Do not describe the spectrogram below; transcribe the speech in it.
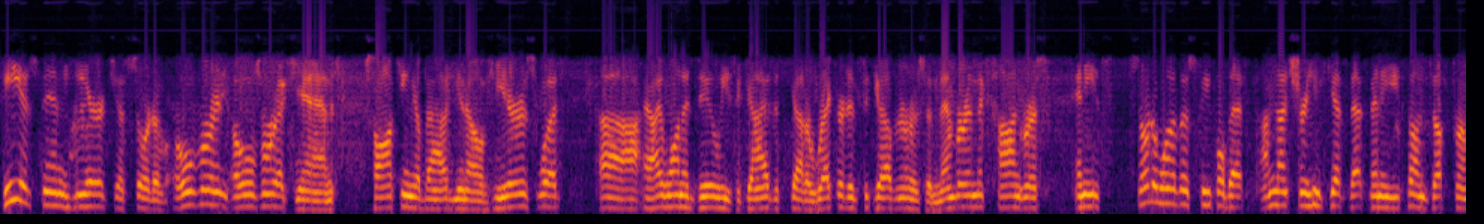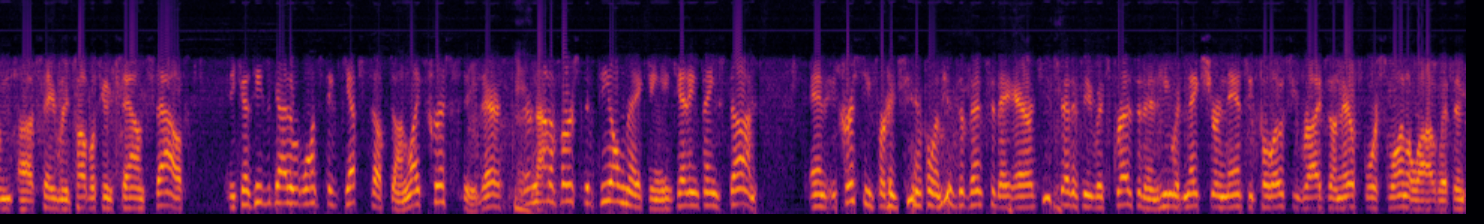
he has been here just sort of over and over again talking about, you know, here's what uh, I want to do. He's a guy that's got a record as a governor, as a member in the Congress, and he's sort of one of those people that I'm not sure he'd get that many thumbs up from, uh, say, Republicans down south, because he's a guy that wants to get stuff done, like Christie. They're they're not averse to deal making and getting things done. And Christie, for example, in his event today, Eric, he said if he was president, he would make sure Nancy Pelosi rides on Air Force One a lot with him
